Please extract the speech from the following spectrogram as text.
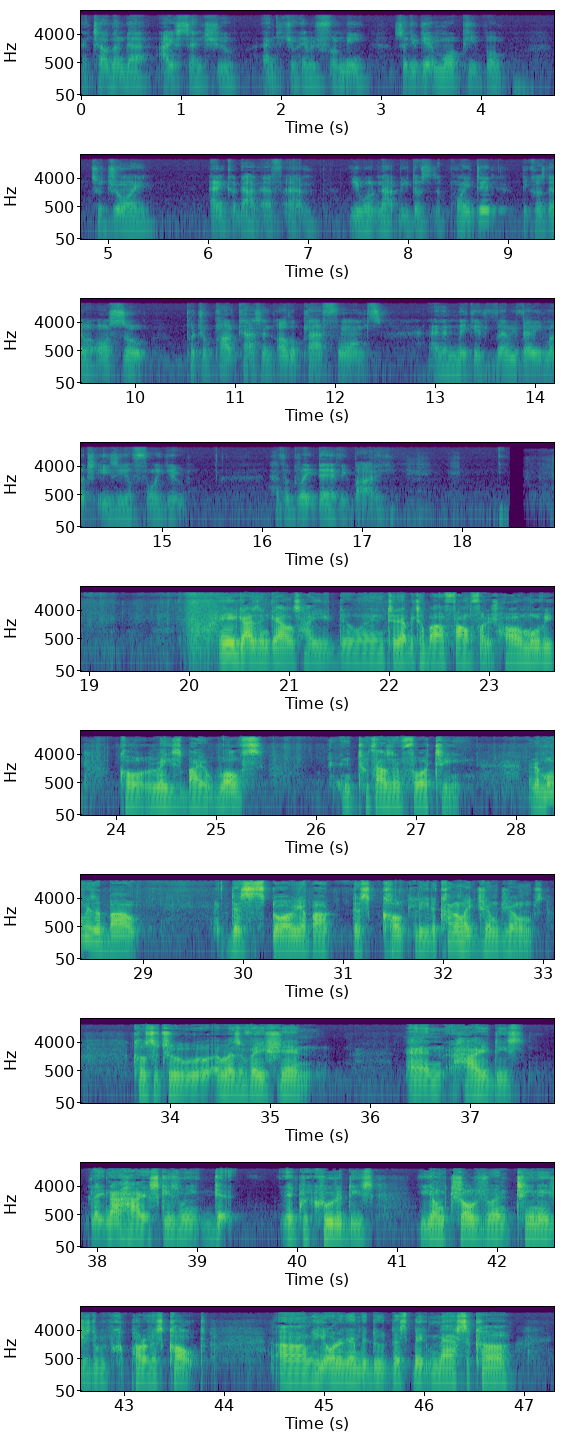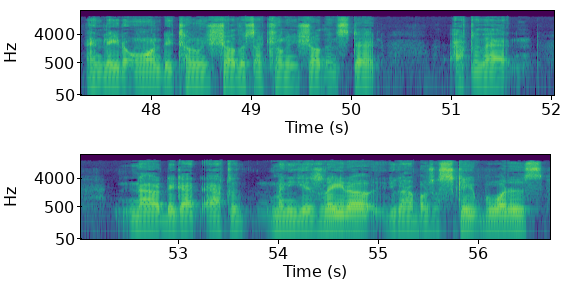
and tell them that I sent you and that you have it from me. So you get more people to join Anchor.fm. You will not be disappointed because they will also put your podcast in other platforms and then make it very, very much easier for you. Have a great day, everybody. Hey guys and gals, how you doing? Today I'll be talking about a found footage horror movie called Raised by Wolves in 2014. And the is about this story about this cult leader, kind of like Jim Jones, goes to a reservation and hired these, like not hired, excuse me, get like recruited these young children, teenagers to be part of his cult. Um, he ordered them to do this big massacre, and later on they turned on each other, start killing each other instead. After that, now they got after many years later, you got a bunch of skateboarders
